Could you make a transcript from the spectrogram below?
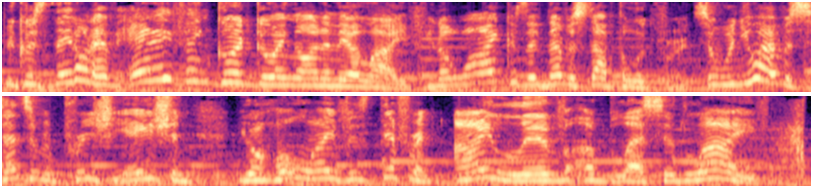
because they don't have anything good going on in their life. You know why? Because they've never stopped to look for it. So when you have a sense of appreciation, your whole life is different. I live a blessed life.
